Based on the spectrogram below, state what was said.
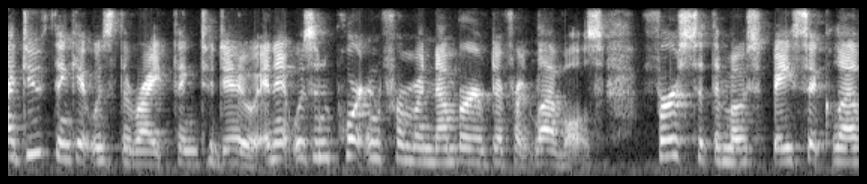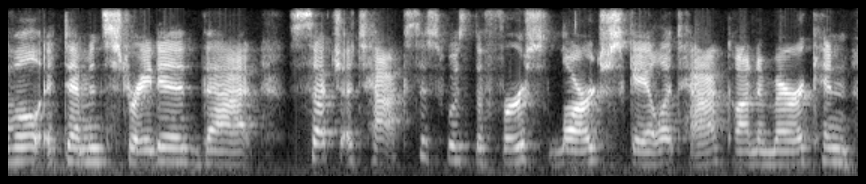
I do think it was the right thing to do. And it was important from a number of different levels. First, at the most basic level, it demonstrated that such attacks, this was the first large scale attack on American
